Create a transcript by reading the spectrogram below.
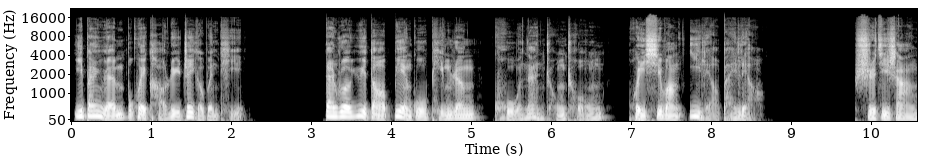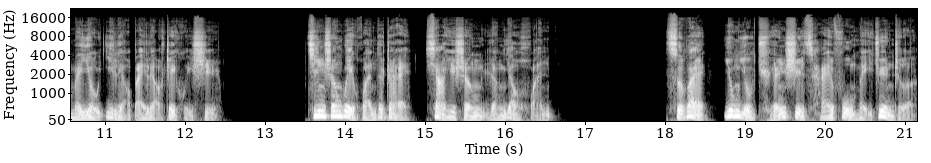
一般人不会考虑这个问题。但若遇到变故频仍、苦难重重，会希望一了百了。实际上没有一了百了这回事。今生未还的债，下一生仍要还。此外，拥有权势、财富、美眷者，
